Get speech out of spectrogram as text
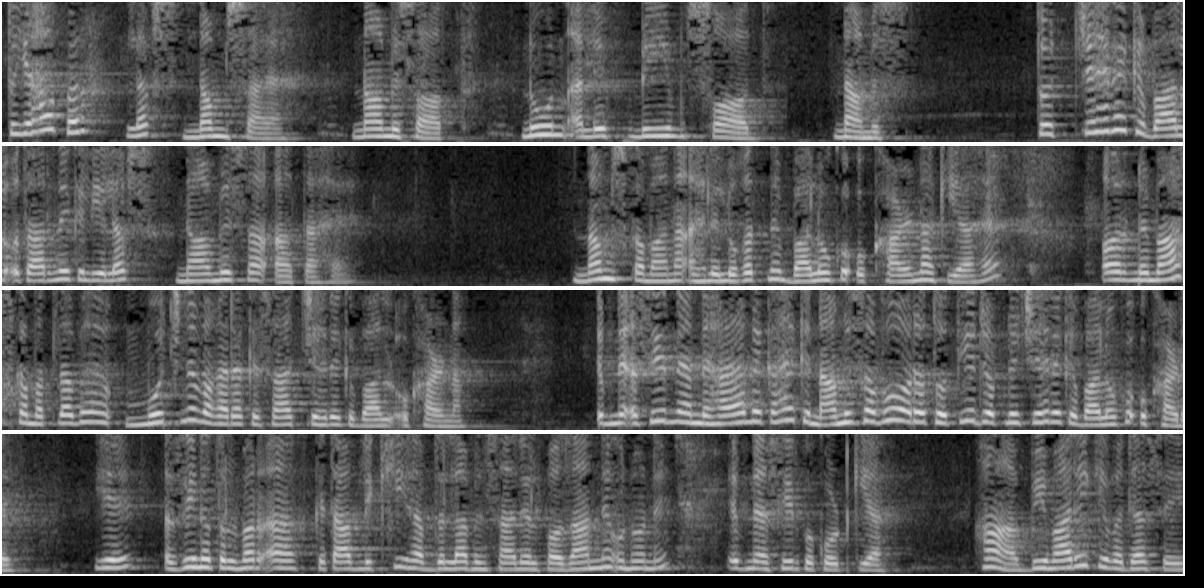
تو یہاں پر لفظ نمس آیا ہے۔ نامسات۔ نون، الف، میم سعد نامس۔ تو چہرے کے بال اتارنے کے لیے لفظ نامسا آتا ہے۔ نمس کا معنی اہل لغت نے بالوں کو اکھاڑنا کیا ہے اور نماز کا مطلب ہے موچنے وغیرہ کے ساتھ چہرے کے بال اکھاڑنا۔ ابن اسیر نے نہایا میں کہا کہ نامسا وہ عورت ہوتی ہے جو اپنے چہرے کے بالوں کو اکھاڑے۔ یہ عزینت المر کتاب لکھی ہے، عبداللہ بن صالح الفوزان نے، انہوں نے ابن اسیر کو کوٹ کیا ہے۔ ہاں بیماری کی وجہ سے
